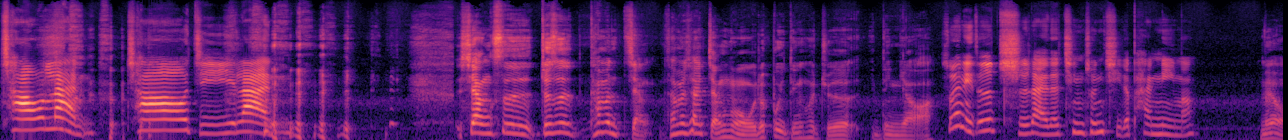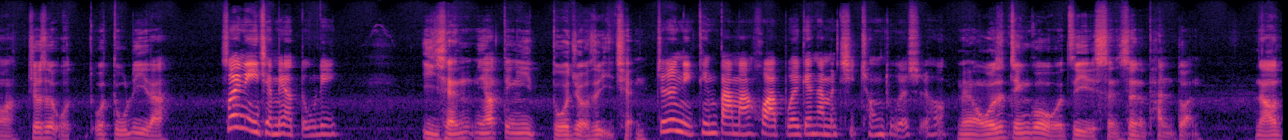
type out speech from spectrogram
超烂，超级烂。像是就是他们讲，他们现在讲什么，我就不一定会觉得一定要啊。所以你这是迟来的青春期的叛逆吗？没有啊，就是我我独立啦。所以你以前没有独立，以前你要定义多久是以前？就是你听爸妈话不会跟他们起冲突的时候。没有，我是经过我自己审慎的判断，然后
